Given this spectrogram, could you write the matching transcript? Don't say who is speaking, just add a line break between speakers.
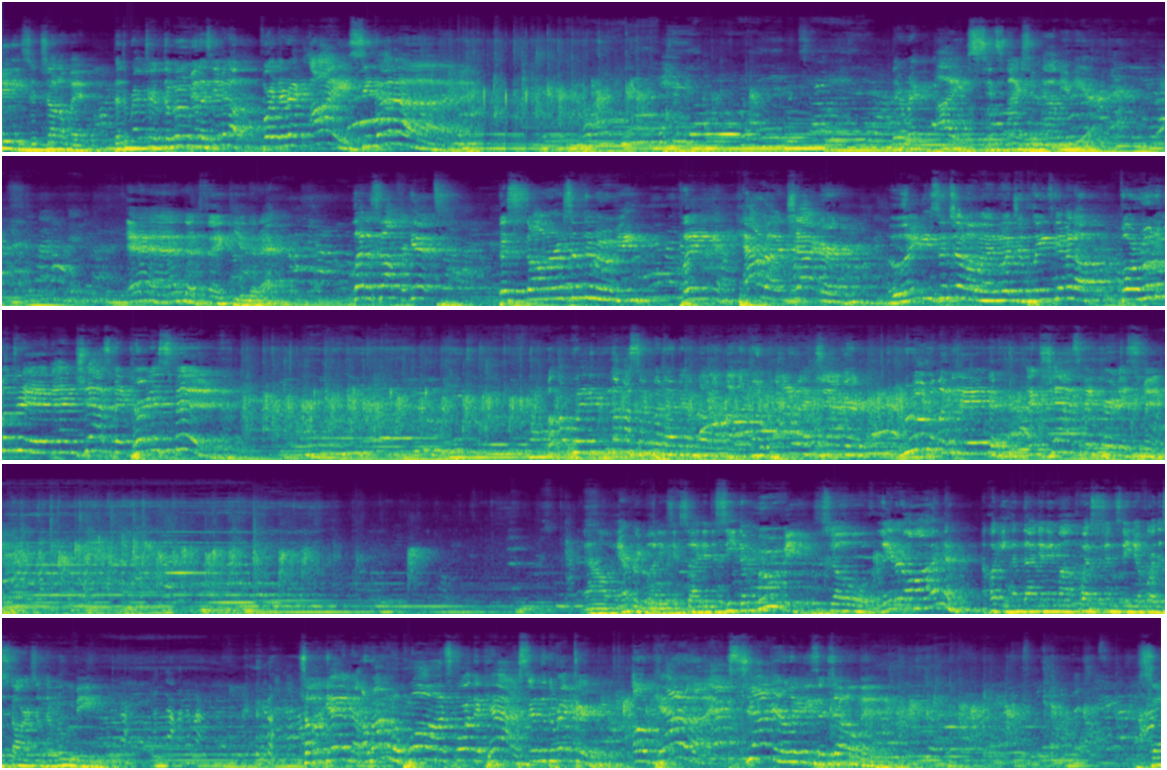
Ladies and gentlemen, the director of the movie, let's give it up for Direct I, Sigana! Direct Ice, it's nice to have you here. And thank you, Direct. Let us not forget the stars of the movie playing Cara and Jagger. Ladies and gentlemen, would you please give it up everybody's excited to see the movie. So later on, ako ihanda niyo na yung mga questions ninyo for the stars of the movie. So again, a round of applause for the cast and the director of Cara X Jagger, ladies and gentlemen. So,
